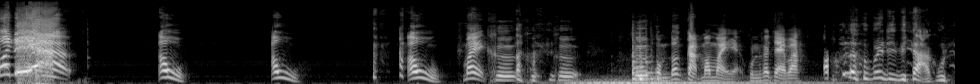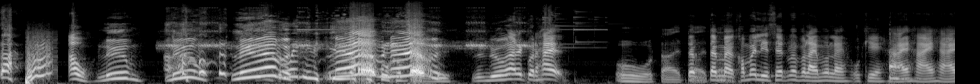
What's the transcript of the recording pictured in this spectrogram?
วะเนี่ย เอ้า เอ้า เอ้า ไม่คือคือคือคือผมต้องกลับมาใหม่อะคุณเข้าใจปะแล้วไม่ดีมีหากูละเอ้าลืม ลืม ลืม ไม่ดีมีลืม ลืมดูให้กดให้ โอ้ ตายแต่ตายแต่แมทเขาไม่รีเซ็ตไม่เป็นไรไม่เป็นไรโอเค หายหายหาย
